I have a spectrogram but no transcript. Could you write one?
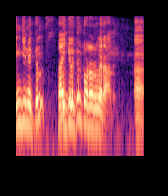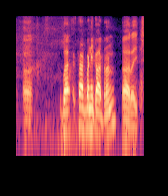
என்ஜினுக்கும் சைக்கிளுக்கும் தொடர்பு வராது. இப்போ ஸ்டார்ட் பண்ணி காட்டுறேன். ரைட்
